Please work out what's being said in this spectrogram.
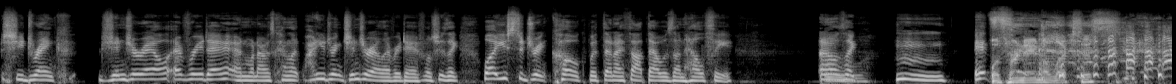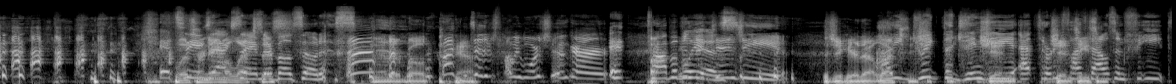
she drank ginger ale every day, and when I was kind of like, "Why do you drink ginger ale every day?" Well, she's like, "Well, I used to drink Coke, but then I thought that was unhealthy." And I was like, "Hmm." It's what's her name? Alexis. It's What's the her name, exact same. They're both sodas. yeah, they're both. I yeah. said there's probably more sugar. It probably in the is. gingy. Did you hear that, I Lex? drink the gingy Gin- at 35,000 feet.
